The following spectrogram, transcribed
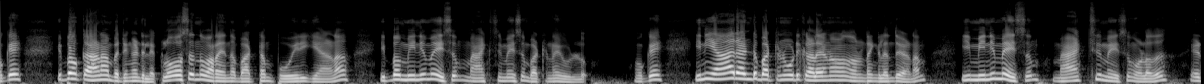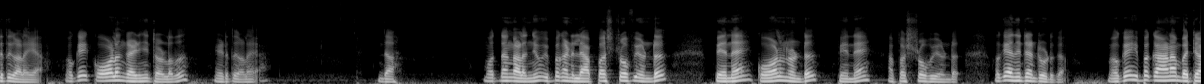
ഓക്കെ ഇപ്പോൾ കാണാൻ പറ്റും കണ്ടില്ലേ? ക്ലോസ് എന്ന് പറയുന്ന ബട്ടൺ പോയിരിക്കുകയാണ്. ഇപ്പോൾ മിനിമൈസും മാക്സിമൈസും ബട്ടണേ ഉള്ളൂ ഓക്കെ ഇനി ആ രണ്ട് ബട്ടൺ കൂടി കളയണമെന്നുണ്ടെങ്കിൽ എന്ത് വേണം? ഈ മിനിമൈസും മാക്സിമൈസും ഉള്ളത് എടുത്ത് കളയാം ഓക്കെ കോളം കഴിഞ്ഞിട്ടുള്ളത് എടുത്ത് കളയാം. ഇതാ മൊത്തം കളഞ്ഞു. ഇപ്പോൾ കണ്ടില്ല അപ്പസ്ട്രോഫി ഉണ്ട് പിന്നെ കോളനുണ്ട് പിന്നെ അപ്പസ്ട്രോഫി ഉണ്ട്. ഓക്കെ എന്നിട്ട് രണ്ട് കൊടുക്കാം. ഓക്കെ ഇപ്പോൾ കാണാൻ പറ്റാ.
